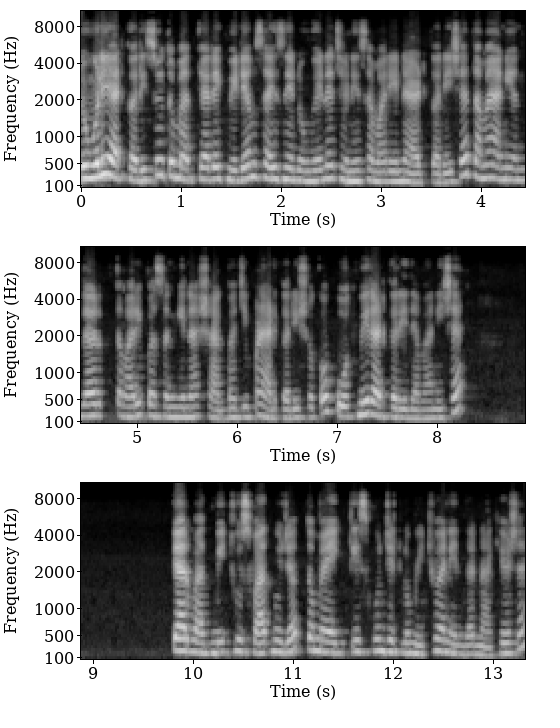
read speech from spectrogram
ડુંગળી એડ કરીશું તો મેં અત્યારે એક મીડિયમ સાઇઝની ડુંગળીને ઝીણી સમારીને એડ કરી છે. તમે આની અંદર તમારી પસંદગીના શાકભાજી પણ એડ કરી શકો. કોથમીર એડ કરી દેવાની છે. ત્યારબાદ મીઠું સ્વાદ મુજબ તો મેં એક ટીસ્પૂન જેટલું મીઠું એની અંદર નાખ્યું છે.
